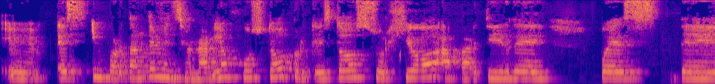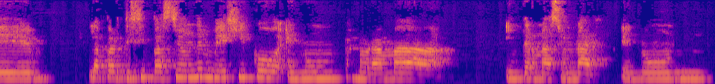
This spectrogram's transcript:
eh, es importante mencionarlo justo porque esto surgió a partir de, pues, de la participación de México en un panorama internacional, en un,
